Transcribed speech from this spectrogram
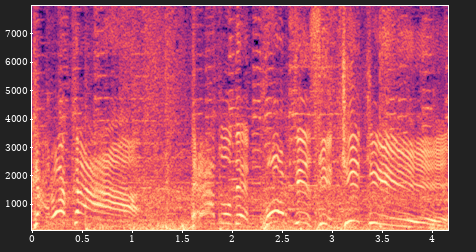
Caroca! É do Deportes e Kiki!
